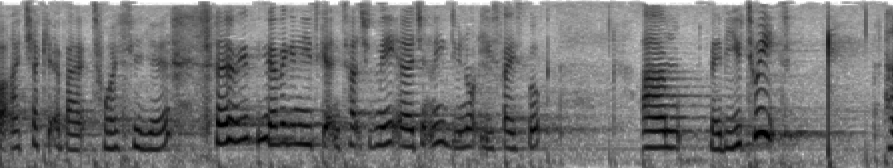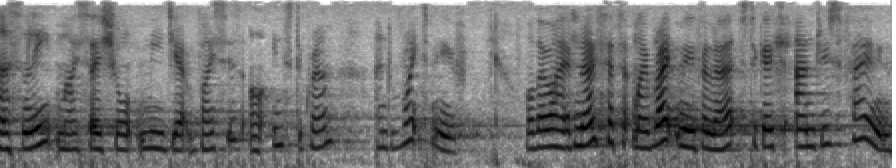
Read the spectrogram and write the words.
but I check it about twice a year. So if you ever need to get in touch with me urgently, do not use Facebook. Um, maybe you tweet. Personally, my social media vices are Instagram and Rightmove. Although I have now set up my Rightmove alerts to go to Andrew's phone.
